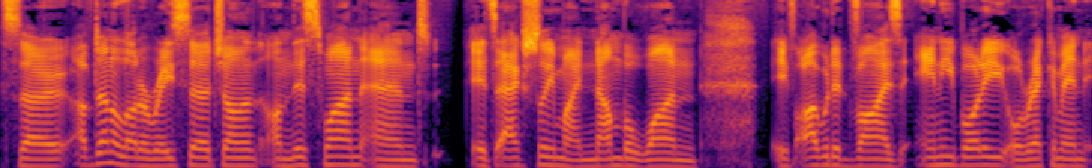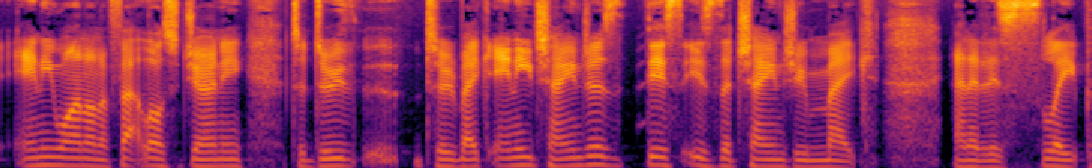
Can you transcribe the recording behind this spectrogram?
So I've done a lot of research on on this one, and it's actually my number one. If I would advise anybody or recommend anyone on a fat loss journey to do to make any changes, this is the change you make, and it is sleep.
